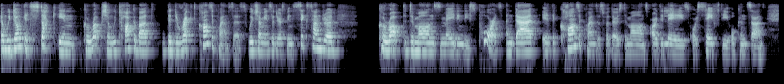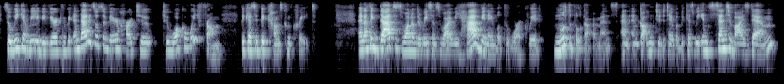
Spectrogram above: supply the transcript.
and we don't get stuck in corruption. We talk about the direct consequences, which I mean, so there's been 600 corrupt demands made in these ports, and that is, the consequences for those demands are delays or safety or concerns. So we can really be very concrete, and that is also very hard to to walk away from because it becomes concrete. And I think that is one of the reasons why we have been able to work with multiple governments and, and got them to the table because we incentivize them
